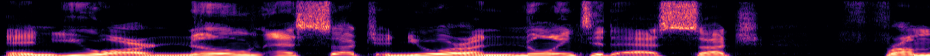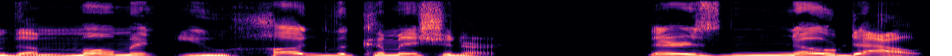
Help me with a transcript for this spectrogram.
And you are known as such and you are anointed as such from the moment you hug the commissioner. There's no doubt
